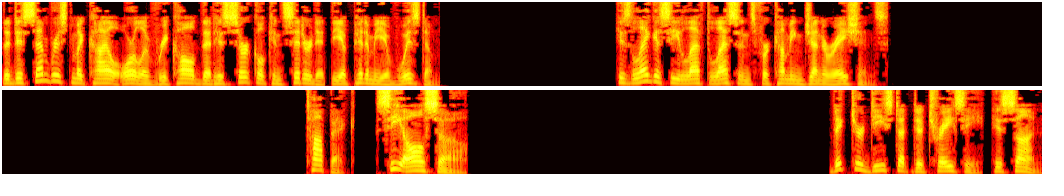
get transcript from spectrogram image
The Decembrist Mikhail Orlov recalled that his circle considered it the epitome of wisdom. His legacy left lessons for coming generations. See also Victor Destutt de Tracy, his son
